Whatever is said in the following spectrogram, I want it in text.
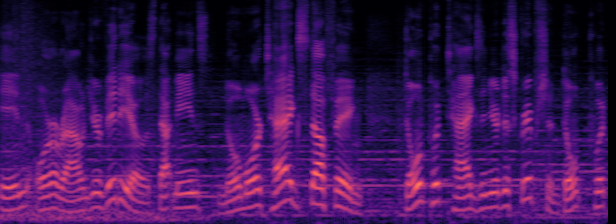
in or around your videos. That means no more tag stuffing. Don't put tags in your description. Don't put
